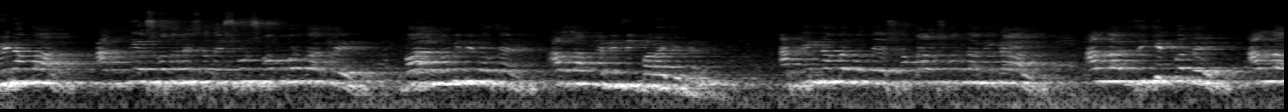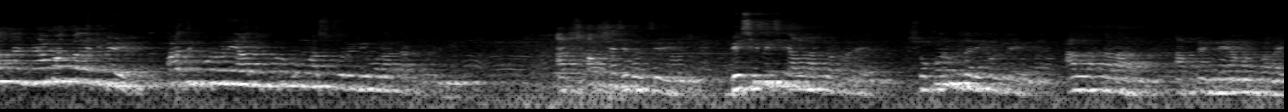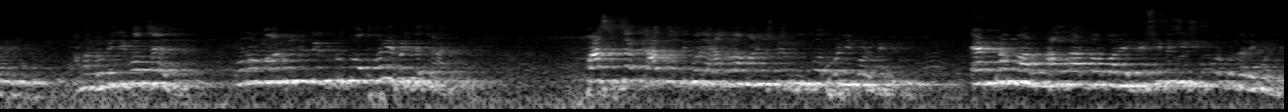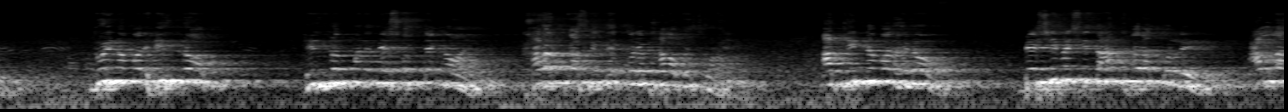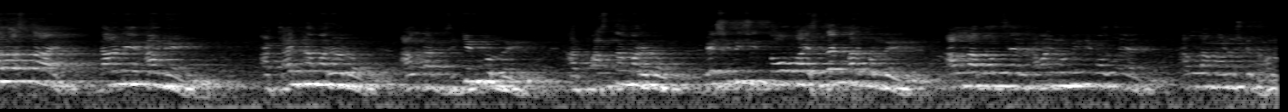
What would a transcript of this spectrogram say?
দুই নাম্বার, আত্মীয় স্বজনের সাথে সুসম্পর্ক রাখলে দয়াল নবীজি বলছেন, আল্লাহ আপনার রিজিক বাড়াই দিবেন। আর তিন নাম্বার বলছে, সকাল, সন্ধ্যা, বিকাল, আল্লাহর জিকির করলে আল্লাহ আপনার নিয়ামত বাড়াই দিবে। ফাজি করুনি আদি করুকুম মাস করুনি ওলা তা করুনি আর সব শেষে বলছে, বেশি বেশি আল্লাহর ব্যাপারে শুকর গুজারি করলে আল্লাহ তালা আপনার নিয়ামত বাড়াই দিবে আমার নবীজি বলছেন কোনো মানুষ যদি দ্রুত ধনী হইতে চায় পাঁচটা কাজ যদি করে আল্লাহ মানুষকে দ্রুত ধনী করবে এক নম্বর আল্লাহর দরবারে বেশি বেশি শুকর গুজারি করবে দুই নম্বর হিজরত। হিজরত মানে দেশত্যাগ নয়। খারাপ কাজকে ত্যাগ করে ভালো কাজ করা। আর তিন নম্বর হলো, বেশি বেশি দান খরচ করলে আল্লাহ রাস্তায় দানে আনে। আর চার নম্বর হলো, আল্লাহর জিকির করলে। আর পাঁচ নম্বর হলো, বেশি বেশি তওবা, ইস্তেগফার করলে। আল্লাহ বলছেন, আমার নবীজি বলছেন, আল্লাহ মানুষকে ধন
